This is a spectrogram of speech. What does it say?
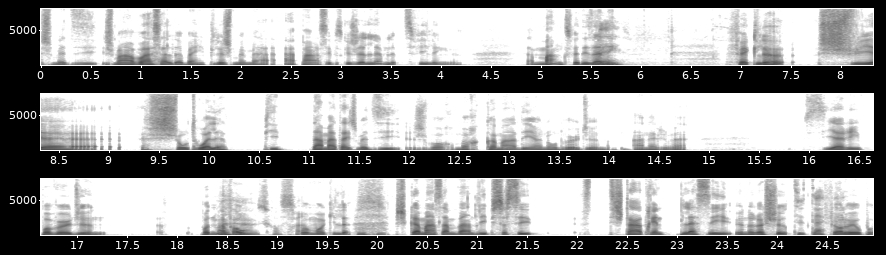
je me dis, je m'en vais à la salle de bain, puis là, je me mets à, à penser, parce que je l'aime, le petit feeling. là. Ça me manque, ça fait des années. Fait que là, je suis, euh, je suis aux toilettes, puis dans ma tête, je me dis, je vais me recommander un autre Virgin en arrivant. S'il arrive pas Virgin, pas de ma Ouais. faute. C'est pas moi qui l'a. Mhm. Puis je commence à me vendre Puis ça, c'est. J'étais en train de placer une rechute. Tout à fait. ou pas.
